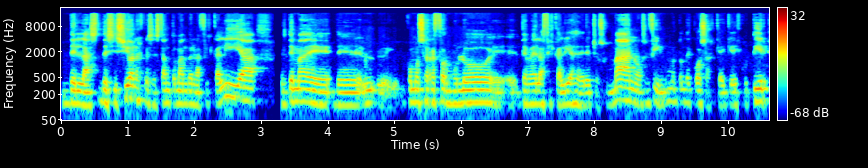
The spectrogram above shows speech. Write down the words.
de las decisiones que se están tomando en la fiscalía, el tema de, cómo se reformuló eh, el tema de las fiscalías de derechos humanos, en fin, un montón de cosas que hay que discutir.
